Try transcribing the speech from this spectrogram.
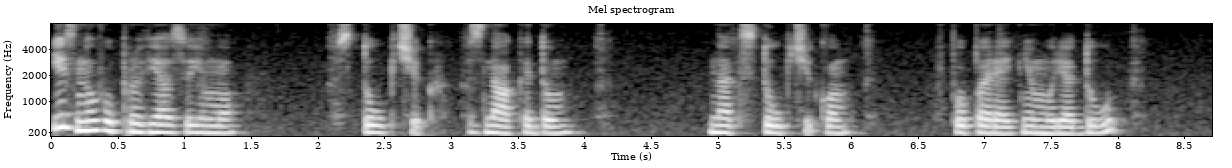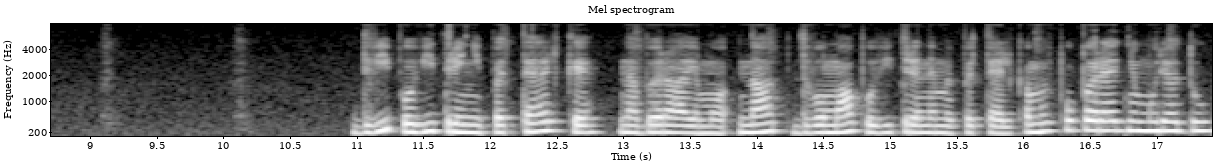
і знову пров'язуємо стовпчик з накидом над стовпчиком в попередньому ряду. Дві повітряні петельки набираємо над двома повітряними петельками в попередньому ряду,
